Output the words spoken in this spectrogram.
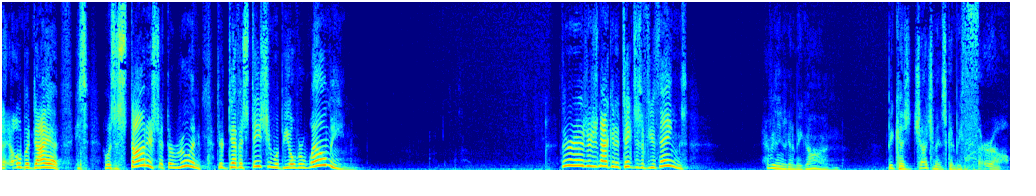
Obadiah was astonished at the ruin. Their devastation would be overwhelming. They're, they're just not going to take just a few things. Everything's going to be gone because judgment is going to be thorough.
